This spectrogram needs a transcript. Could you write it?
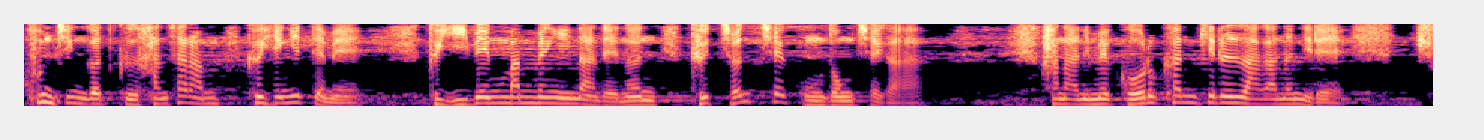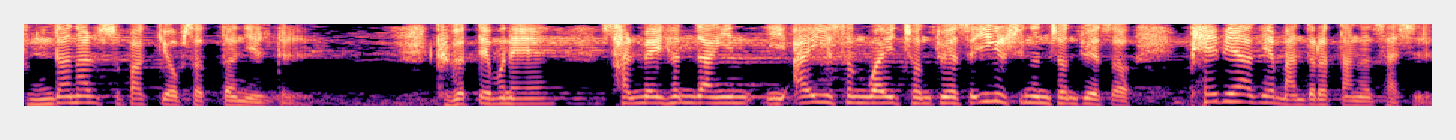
훔친 것 그 한 사람 그 행위 때문에 그 200만 명이나 되는 그 전체 공동체가 하나님의 거룩한 길을 나가는 일에 중단할 수밖에 없었던 일들. 그것 때문에 삶의 현장인 이 아이성과의 전투에서 이길 수 있는 전투에서 패배하게 만들었다는 사실.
